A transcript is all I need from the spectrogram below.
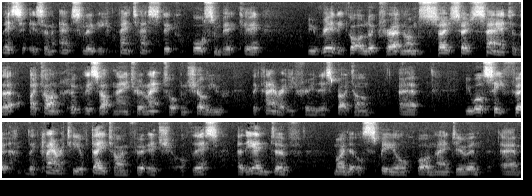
this is an absolutely fantastic, awesome bit of kit. You've really got to look for it and I'm so, so sad that I can't hook this up now to a laptop and show you the clarity through this, but I can't. Uh, you will see the clarity of daytime footage of this at the end of my little spiel what I'm now doing? Um,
